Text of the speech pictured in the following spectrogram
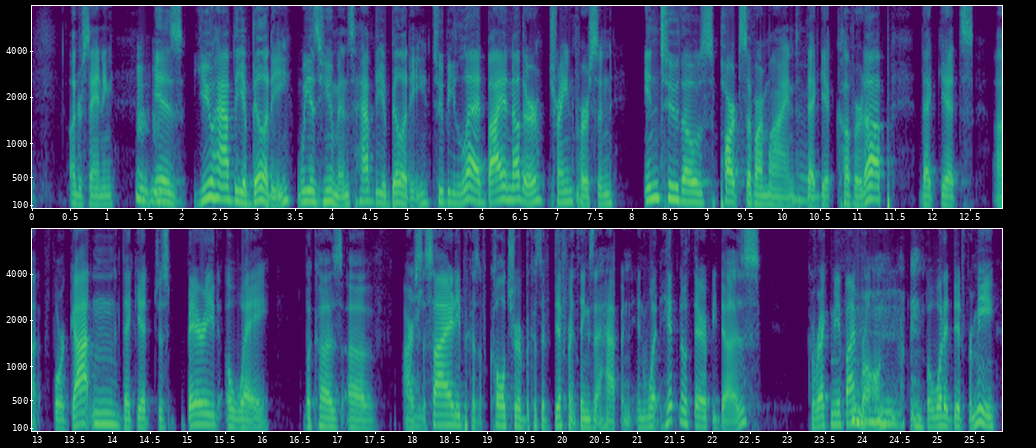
understanding is you have the ability, we as humans have the ability to be led by another trained person into those parts of our mind that get covered up, that gets uh, forgotten, that get just buried away because of our society, because of culture, because of different things that happen. And what hypnotherapy does, correct me if I'm wrong, mm-hmm. but what it did for me,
